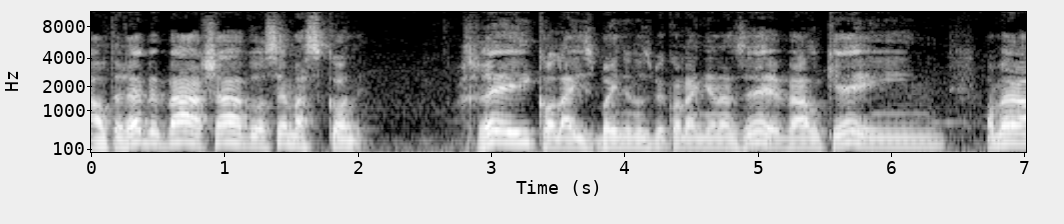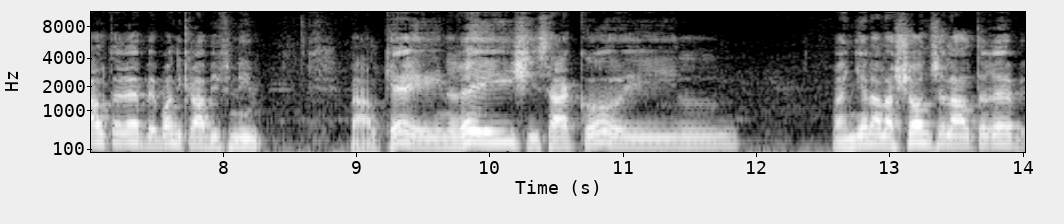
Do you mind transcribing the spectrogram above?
אלתר רבי בא עכשיו ועושה מסקונה. אחרי כל ההסבוינינוס בכל העניין הזה, ועל כן, אומר אלתר רבי, בוא נקרא בפנים. ועל כן, ריש יישא כהל. מעניין הלשון של אלתר רבי.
